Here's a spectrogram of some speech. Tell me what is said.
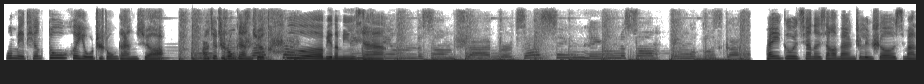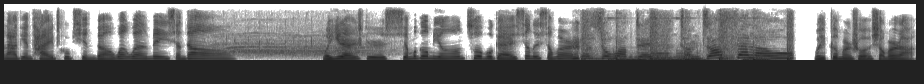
我每天都会有这种感觉，而且这种感觉特别的明显。欢迎各位亲爱的小伙伴，这里是喜马拉雅电台出品的《万万没想到》，我依然是邪不更名，坐不改姓的小妹儿。我一哥们儿说，小妹儿啊，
